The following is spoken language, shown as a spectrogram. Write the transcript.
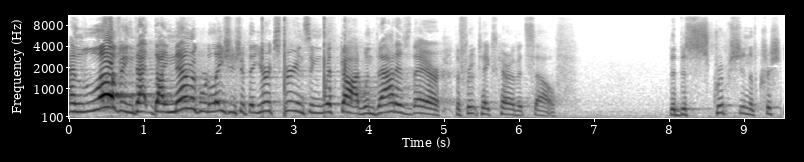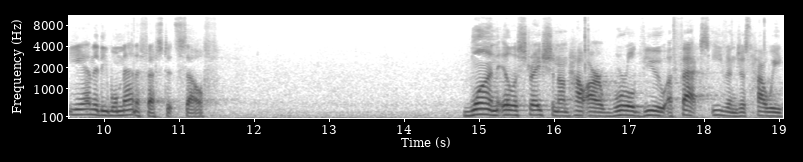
and loving that dynamic relationship that you're experiencing with God, when that is there, the fruit takes care of itself the description of Christianity will manifest itself. One illustration on how our worldview affects even just how we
